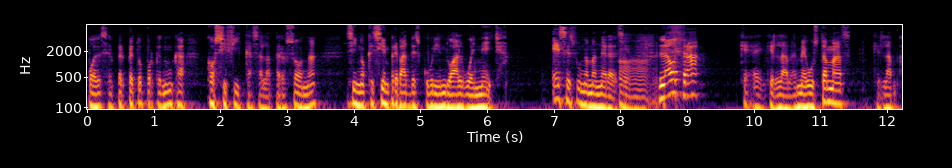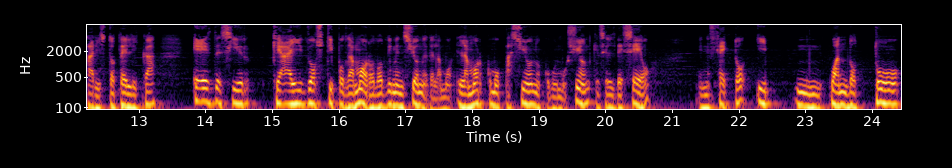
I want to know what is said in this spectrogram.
puede ser perpetuo porque nunca cosificas a la persona, sino que siempre vas descubriendo algo en ella. Esa es una manera de decir. Ah. La otra, que, que la- me gusta más, que es la aristotélica, es decir que hay dos tipos de amor o dos dimensiones del amor. El amor como pasión o como emoción, que es el deseo, en efecto, y cuando tú,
